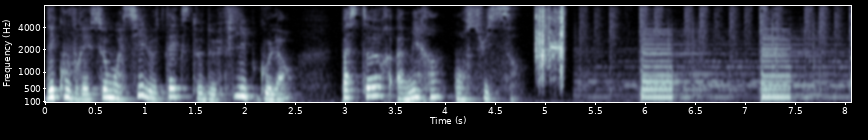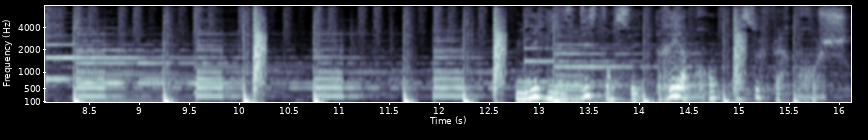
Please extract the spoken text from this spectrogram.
Découvrez ce mois-ci le texte de Philippe Gola, pasteur à Mérin en Suisse. Une église distancée réapprend à se faire proche.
